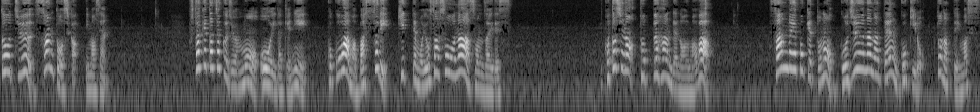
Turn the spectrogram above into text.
頭中3頭しかいません。2桁着順も多いだけに、ここはまあバッサリ切っても良さそうな存在です。今年のトップハンデの馬は、サンレイポケットの57.5キロとなっています。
